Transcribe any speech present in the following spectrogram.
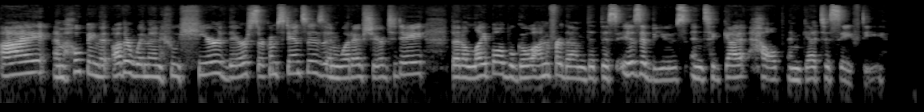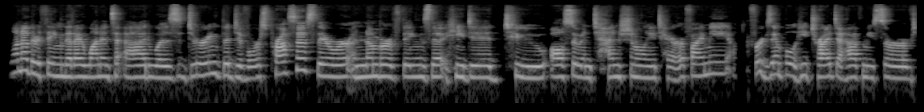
I am hoping that other women who hear their circumstances and what I've shared today, that a light bulb will go on for them that this is abuse and to get help and get to safety. One other thing that I wanted to add was during the divorce process, there were a number of things that he did to also intentionally terrify me. For example, he tried to have me served,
